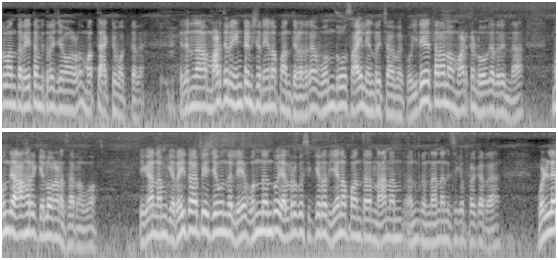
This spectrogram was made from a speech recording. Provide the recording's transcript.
ಇರುವಂಥ ರೈತ ಮಿತ್ರ ಜೀವನಗಳು ಮತ್ತೆ ಆಕ್ಟಿವ್ ಆಗ್ತವೆ. ಇದನ್ನ ಮಾಡ್ತಿರೋ ಇಂಟೆನ್ಷನ್ ಏನಪ್ಪ ಅಂತ ಹೇಳಿದ್ರೆ ಒಂದು ಸಾಯಿಲ್ ಎನ್ರಿಚ್ ಆಗಬೇಕು. ಇದೇ ಥರ ನಾವು ಮಾಡ್ಕೊಂಡು ಹೋಗೋದ್ರಿಂದ ಮುಂದೆ ಆಹಾರಕ್ಕೆ ಎಲ್ಲೋಗೋಣ ಸರ್ ನಾವು. ಈಗ ನಮಗೆ ರೈತಾಪಿ ಜೀವನದಲ್ಲಿ ಒಂದಂತೂ ಎಲ್ರಿಗೂ ಸಿಕ್ಕಿರೋದು ಏನಪ್ಪ ಅಂತ ನಾನು ಅನ್ ನನ್ನ ಅನಿಸಿಕೆ ಪ್ರಕಾರ ಒಳ್ಳೆ,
